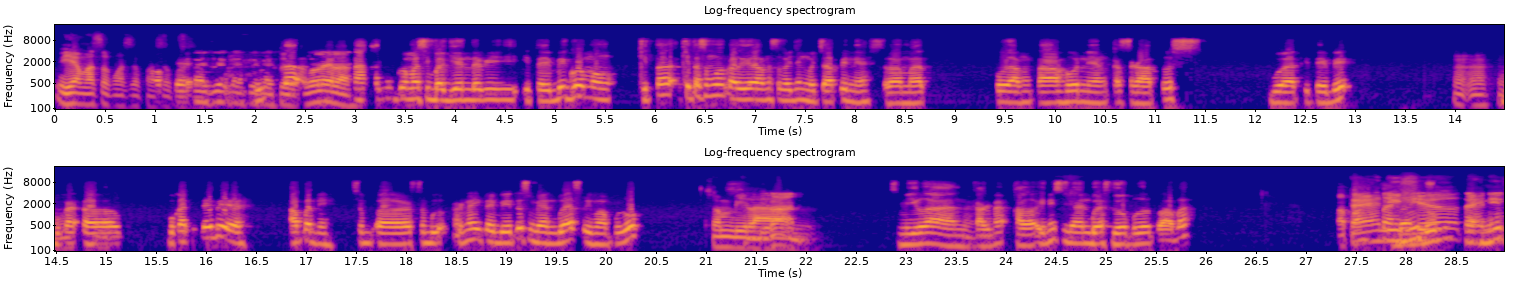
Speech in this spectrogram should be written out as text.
Iya, masuk, masuk, masuk. Oke. masuk. Kita- Boleh lah. Nah, gue masih bagian dari ITB, gue mau kita kita semua kali ya langsung aja ngucapin ya selamat ulang tahun yang ke-100 buat ITB. Bukan eh, bukan ITB ya? Apa nih? Se- eh, sebu- karena ITB itu 1959 Sembilan. Hmm. karena kalau ini 1920 itu apa? Apa? Teknische, teknik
